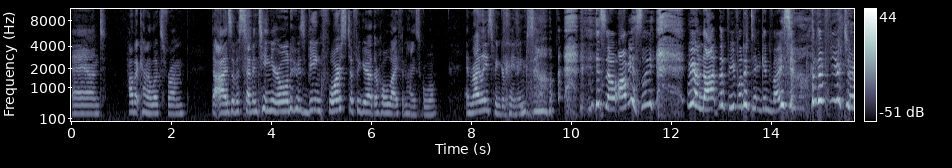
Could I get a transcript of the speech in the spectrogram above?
and how that kind of looks from the eyes of a 17 year old who's being forced to figure out their whole life in high school. And Rylee's finger painting, so so obviously we are not the people to take advice on the future.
